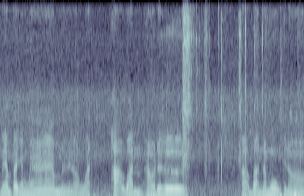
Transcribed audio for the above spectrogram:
แนมไปงามๆเลยพี่น้องวัดพระวันเฮาเด้อ พระบ้านน้ำมูกพี่น้อง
